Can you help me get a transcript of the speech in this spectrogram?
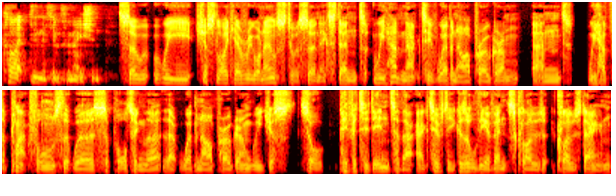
collecting this information? So, we, just like everyone else to a certain extent, we had an active webinar program and we had the platforms that were supporting the, that webinar program. We just sort of pivoted into that activity because all the events closed closed down.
